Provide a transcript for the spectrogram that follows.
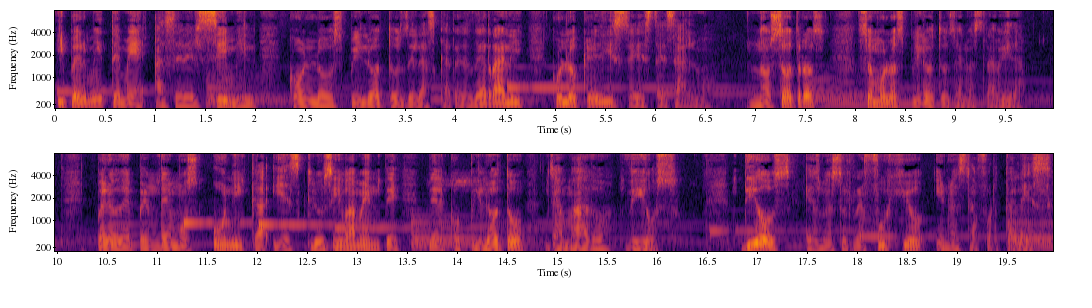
Y permíteme hacer el símil con los pilotos de las carreras de rally con lo que dice este salmo. Nosotros somos los pilotos de nuestra vida, pero dependemos única y exclusivamente del copiloto llamado Dios. Dios es nuestro refugio y nuestra fortaleza.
